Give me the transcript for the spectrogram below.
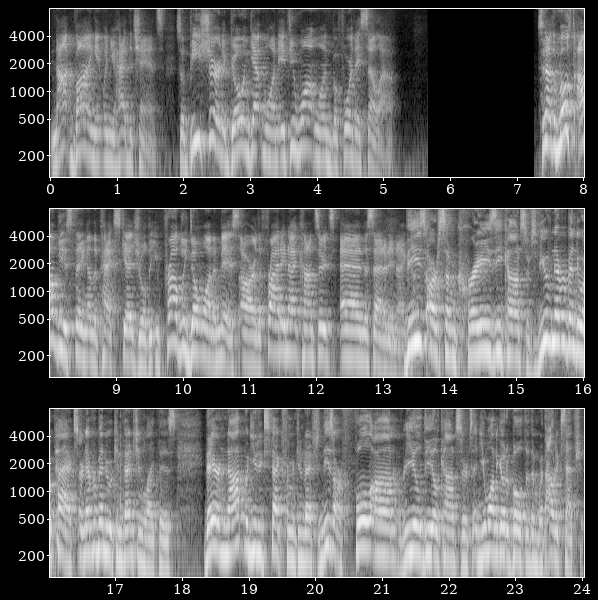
not buying it when you had the chance. So be sure to go and get one if you want one before they sell out. So now the most obvious thing on the PAX schedule that you probably don't want to miss are the Friday night concerts and the Saturday night These are some crazy concerts. If you've never been to a PAX or never been to a convention like this, they are not what you'd expect from a convention. These are full on, real deal concerts, and you want to go to both of them without exception.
